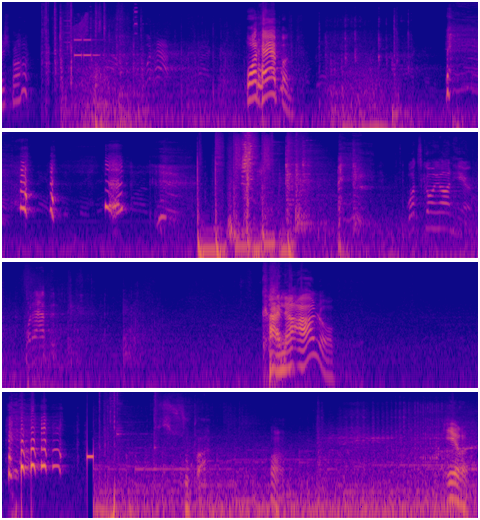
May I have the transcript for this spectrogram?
Darf ich mal? What happened? What's going on here? What happened? Keine Ahnung. Super. Oh. Ehre.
